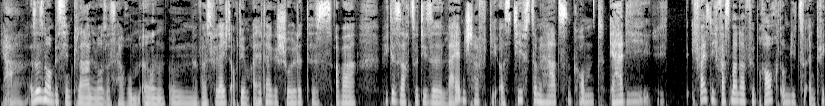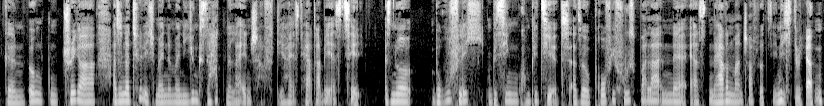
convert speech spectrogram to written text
ja, es ist noch ein bisschen planloses Herumirren, ähm, was vielleicht auch dem Alter geschuldet ist. Aber wie gesagt, so diese Leidenschaft, die aus tiefstem Herzen kommt, ja, die, ich weiß nicht, was man dafür braucht, um die zu entwickeln. Irgendein Trigger. Also natürlich, meine, meine Jüngste hat eine Leidenschaft, die heißt Hertha BSC. Ist nur beruflich ein bisschen kompliziert. Also Profifußballer in der ersten Herrenmannschaft wird sie nicht werden.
